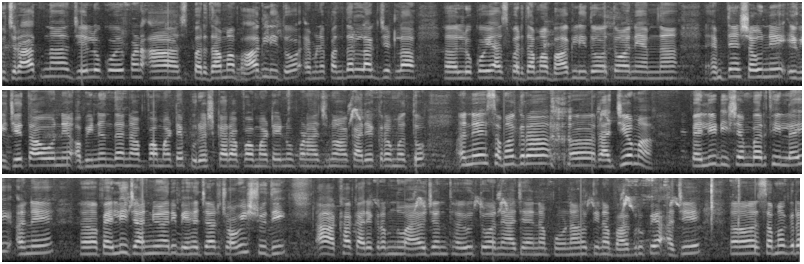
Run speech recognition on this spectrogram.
ગુજરાતના જે લોકોએ પણ આ સ્પર્ધામાં ભાગ લીધો, એમણે પંદર લાખ જેટલા લોકોએ આ સ્પર્ધામાં ભાગ લીધો હતો અને એમના, એમને સૌને એ વિજેતાઓને અભિનંદન આપવા માટે, પુરસ્કાર આપવા માટેનો પણ આજનો આ કાર્યક્રમ હતો. અને સમગ્ર રાજ્યમાં પહેલી ડિસેમ્બરથી લઈ અને પહેલી જાન્યુઆરી બે હજાર ચોવીસ સુધી આ આખા કાર્યક્રમનું આયોજન થયું હતું અને આજે એના પૂર્ણાહુતિના ભાગરૂપે આજે સમગ્ર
